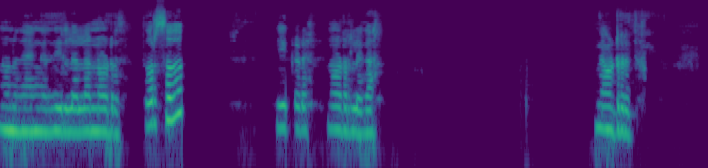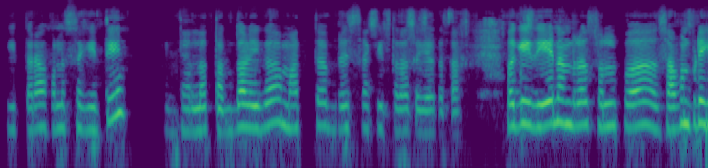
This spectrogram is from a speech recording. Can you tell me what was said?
ನೋಡ್ರಿ ಹೆಂಗದ ಇಲ್ಲೆಲ್ಲ ನೋಡ್ರಿ. ತೋರ್ಸೋದು? ಈ ಕಡೆ ನೋಡ್ರಿ ಈಗ. ನೋಡ್ರಿ ಈ ತರ ಹೊಲಸಾಗೈತಿ ಇದೆಲ್ಲ ತೆಗ್ದಾಳ ಈಗ. ಮತ್ತೆ ಬ್ರಷ್ ಹಾಕಿ ತರ ತೆಗಿಯಕತ್ತ. ಹಾಗೆ ಇದು ಏನಂದ್ರ ಸ್ವಲ್ಪ ಸಾಬೂನ್ ಪುಡಿ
